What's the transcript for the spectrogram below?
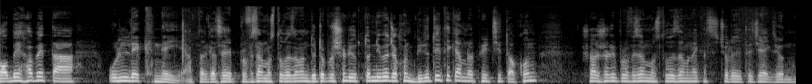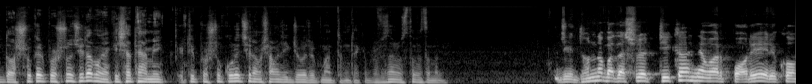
কবে হবে তা উল্লেখ নেই। আপনার কাছে প্রফেসর মোস্তফা জামান দুটো প্রশ্নের উত্তর নিব। যখন বিরতি থেকে আমরা ফিরছি তখন সরাসরি প্রফেসর মোস্তফা জামানের কাছে চলে যেতে চাই। একজন দর্শকের প্রশ্ন ছিল এবং একই সাথে আমি একটি প্রশ্ন করেছিলাম সামাজিক যোগাযোগ মাধ্যম থেকে। প্রফেসর মোস্তফা জামান যে ধন্যবাদ। আসলে টিকা নেওয়ার পরে এরকম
